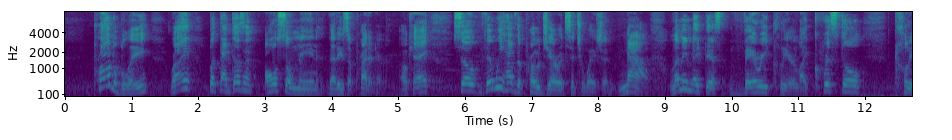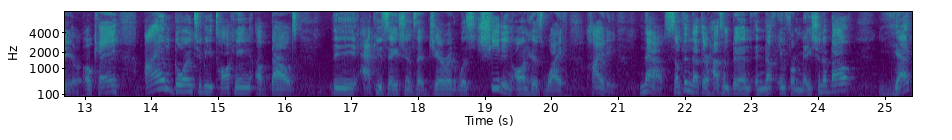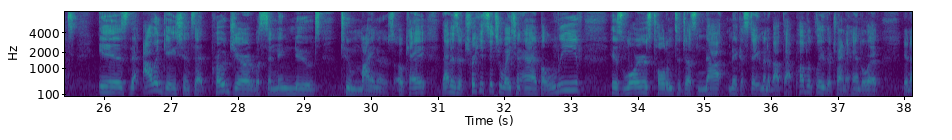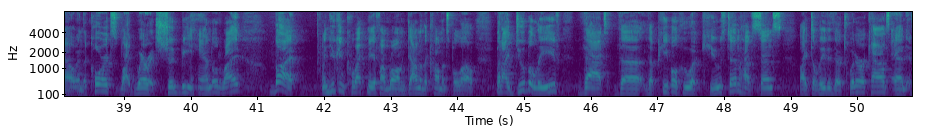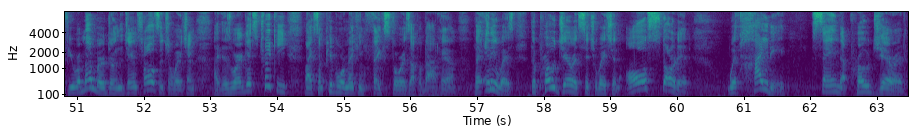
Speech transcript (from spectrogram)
Probably, right? But that doesn't also mean that he's a predator, okay? So then we have the pro Jared situation. Now, let me make this very clear, like crystal clear, okay? I'm going to be talking about the accusations that Jared was cheating on his wife, Heidi. Now, something that there hasn't been enough information about yet is the allegations that Pro Jared was sending nudes to minors, okay? That is a tricky situation and I believe his lawyers told him to just not make a statement about that publicly. They're trying to handle it, you know, in the courts, like where it should be handled, right? But and you can correct me if I'm wrong down in the comments below, but I do believe that the, the people who accused him have since like deleted their Twitter accounts. And if you remember during the James Charles situation, like this is where it gets tricky, like some people were making fake stories up about him. But anyways, the Pro Jared situation all started with Heidi saying that Pro Jared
